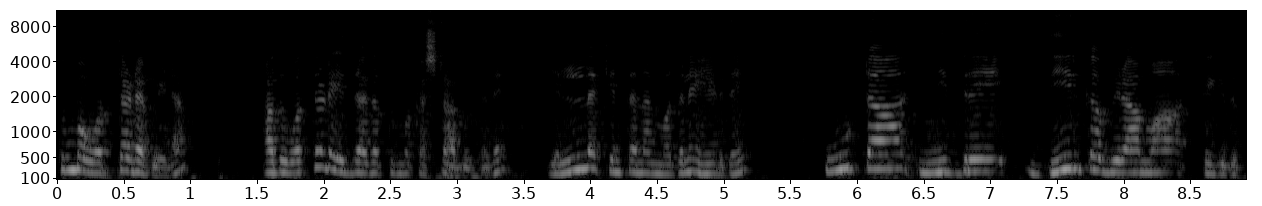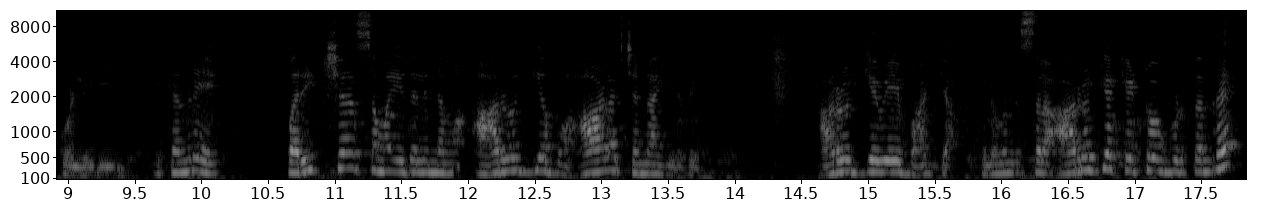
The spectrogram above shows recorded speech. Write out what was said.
ತುಂಬ ಒತ್ತಡ ಬೇಡ. ಅದು ಒತ್ತಡ ಇದ್ದಾಗ ತುಂಬ ಕಷ್ಟ ಆಗುತ್ತದೆ. ಎಲ್ಲಕ್ಕಿಂತ ನಾನು ಮೊದಲೇ ಹೇಳಿದೆ ಊಟ, ನಿದ್ರೆ, ದೀರ್ಘ ವಿರಾಮ ತೆಗೆದುಕೊಳ್ಳಿರಿ. ಯಾಕಂದ್ರೆ ಪರೀಕ್ಷಾ ಸಮಯದಲ್ಲಿ ನಮ್ಮ ಆರೋಗ್ಯ ಬಹಳ ಚೆನ್ನಾಗಿರಬೇಕು. ಆರೋಗ್ಯವೇ ಭಾಗ್ಯ. ಕೆಲವೊಂದು ಸಲ ಆರೋಗ್ಯ ಕೆಟ್ಟು ಹೋಗ್ಬಿಡ್ತಂದ್ರೆ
